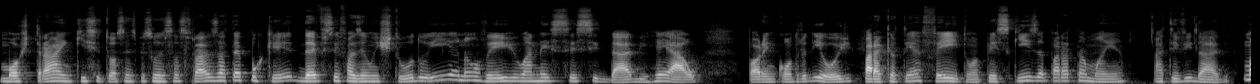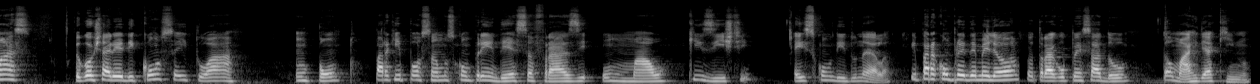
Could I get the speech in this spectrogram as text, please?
mostrar em que situações as pessoas usam essas frases, até porque deve se fazer um estudo e eu não vejo a necessidade real para o encontro de hoje, para que eu tenha feito uma pesquisa para tamanha atividade. Mas eu gostaria de conceituar um ponto para que possamos compreender essa frase, o mal que existe escondido nela. E para compreender melhor, eu trago o pensador Tomás de Aquino.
